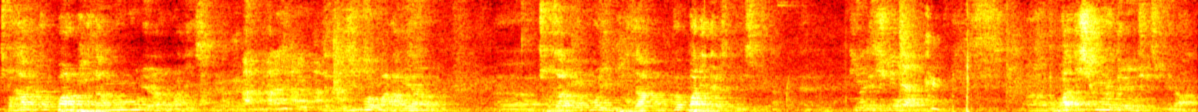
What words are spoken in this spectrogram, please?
조장급발 파장 눈물이라는 말이 있습니다. 이제 뒤집어 말하면, 어, 조장 눈물이 파장 끝발이 될 수도 있습니다. 예, 힘내시고, 어, 두 가지 질문을 드리고 싶습니다.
